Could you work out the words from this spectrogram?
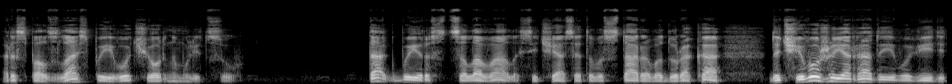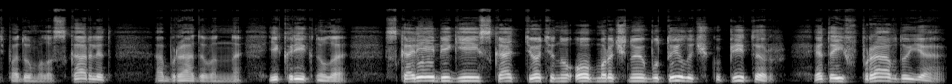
расползлась по его черному лицу. Так бы и расцеловала сейчас этого старого дурака. «Да чего же я рада его видеть?» — подумала Скарлетт, обрадованно и крикнула «Скорей беги искать тетину обморочную бутылочку, Питер! Это и вправду я!»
